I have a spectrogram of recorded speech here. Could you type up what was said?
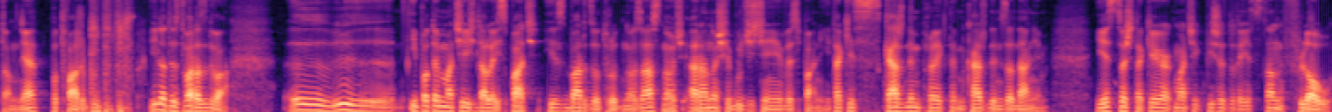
tam, nie, po twarzy, ile to jest dwa razy dwa? Yy, yy, I potem macie iść dalej spać, jest bardzo trudno zasnąć, a rano się budzicie niewyspani. I tak jest z każdym projektem, każdym zadaniem. Jest coś takiego, jak Maciek pisze, tutaj jest stan flow,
